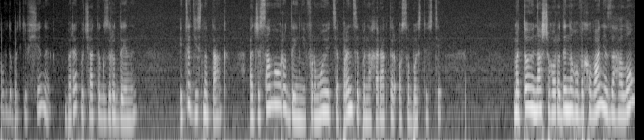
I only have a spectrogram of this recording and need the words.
Любов до батьківщини бере початок з родини. І це дійсно так. Адже саме у родині формуються принципи на характер особистості. Метою нашого родинного виховання загалом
